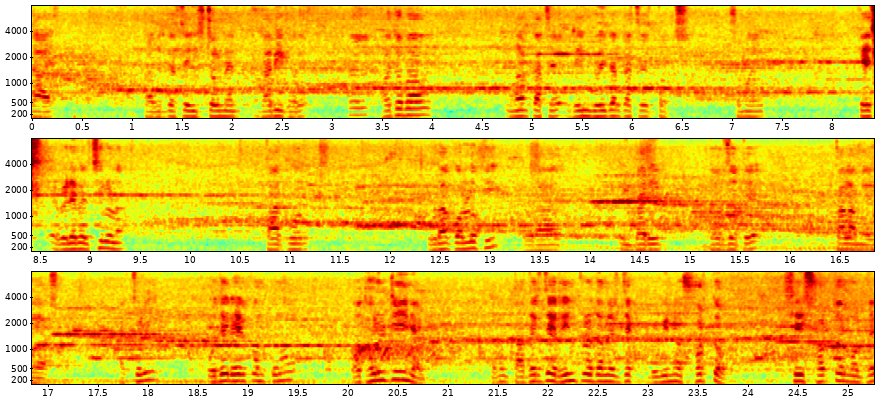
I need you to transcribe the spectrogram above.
যায়, তাদের কাছে ইনস্টলমেন্ট দাবি করে। তো হয়তোবা ওনার কাছে ঋণ গ্রহীতার কাছে সময় ক্যাশ অ্যাভেলেবেল ছিল না। তারপর ওরা করল কি, ওরা এই বাড়ির দরজাতে তালা মেরে আসলো। অ্যাকচুয়ালি ওদের এরকম কোনো অথরিটিই নেই। এবং তাদের যে ঋণ প্রদানের যে বিভিন্ন শর্ত, সেই শর্তর মধ্যে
